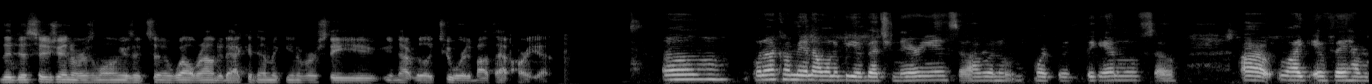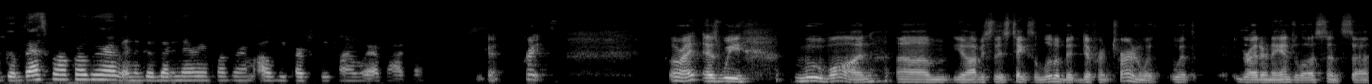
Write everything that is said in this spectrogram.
the decision, or as long as it's a well-rounded academic university, you, you're not really too worried about that part yet? Um, when I come in, I want to be a veterinarian, so I want to work with big animals. So, uh, like if they have a good basketball program and a good veterinarian program, I'll be perfectly fine wherever I go. Okay, great. All right, as we move on, um, you know, obviously this takes a little bit different turn with with Greta and Angela since uh,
